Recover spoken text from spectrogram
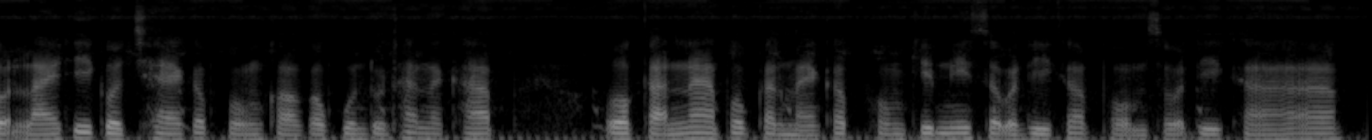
กดไลค์ที่กดแชร์ครับผมขอขอบคุณทุกท่านนะครับ โอกาสหน้าพบกันใหม่ครับผมคลิปนี้สวัสดีครับผม สวัสดีครับ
